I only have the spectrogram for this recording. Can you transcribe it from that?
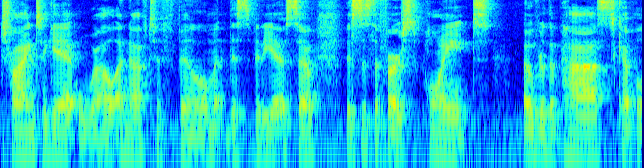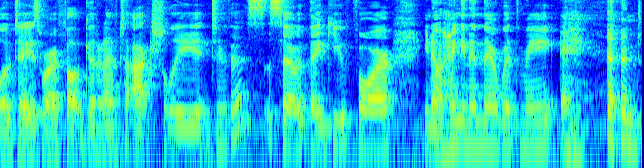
trying to get well enough to film this video. So this is the first point over the past couple of days where I felt good enough to actually do this. So thank you for, you know, hanging in there with me and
